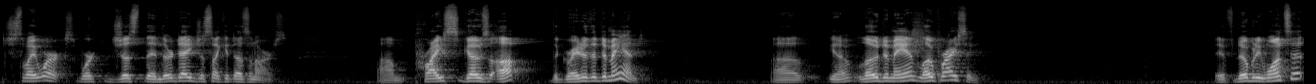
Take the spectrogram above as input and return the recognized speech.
It's just the way it works. Work just in their day, just like it does in ours. Um, price goes up, the greater the demand. Uh, you know, low demand, low pricing. If nobody wants it,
